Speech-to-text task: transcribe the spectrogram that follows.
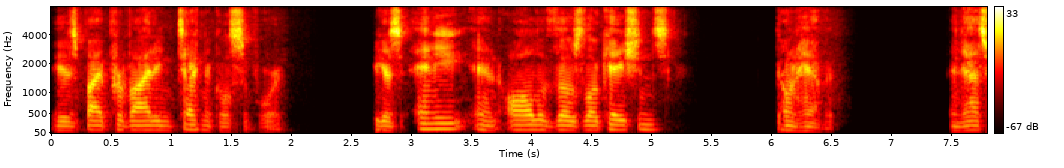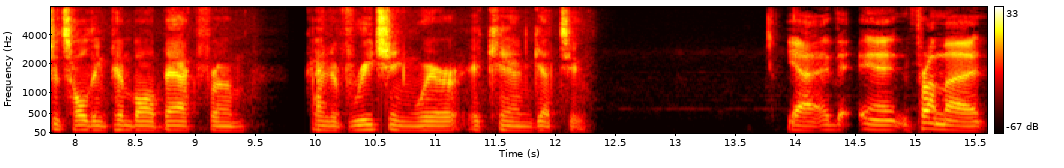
is by providing technical support because any and all of those locations don't have it. And that's what's holding pinball back from kind of reaching where it can get to. Yeah, and from a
